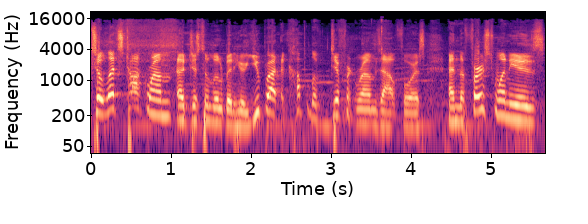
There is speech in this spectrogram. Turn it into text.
so let's talk rum uh, just a little bit here. You brought a couple of different rums out for us, and the first one is.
